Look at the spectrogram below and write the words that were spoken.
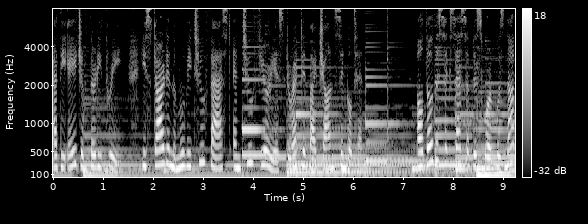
at the age of 33, he starred in the movie Too Fast and Too Furious directed by John Singleton. Although the success of this work was not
